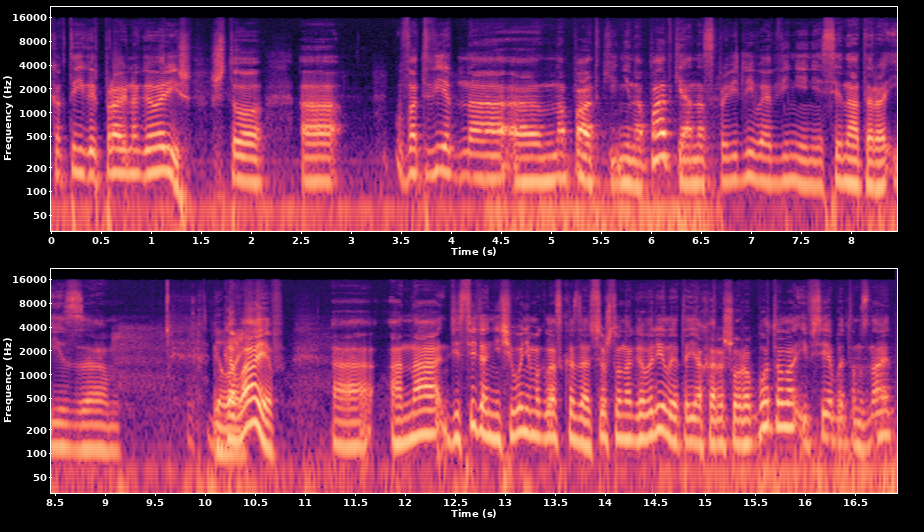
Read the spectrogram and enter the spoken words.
как ты, Игорь, правильно говоришь, что а, в ответ на а, нападки, не нападки, а на справедливое обвинение сенатора из Гавайи. Гавайев, а, она действительно ничего не могла сказать. Все, что она говорила, это я хорошо работала, и все об этом знают.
